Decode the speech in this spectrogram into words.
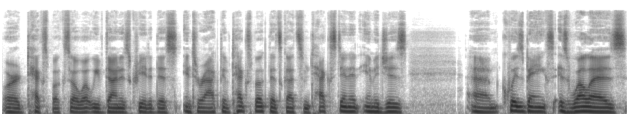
or textbook. So what we've done is created this interactive textbook that's got some text in it, images, um, quiz banks, as well as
